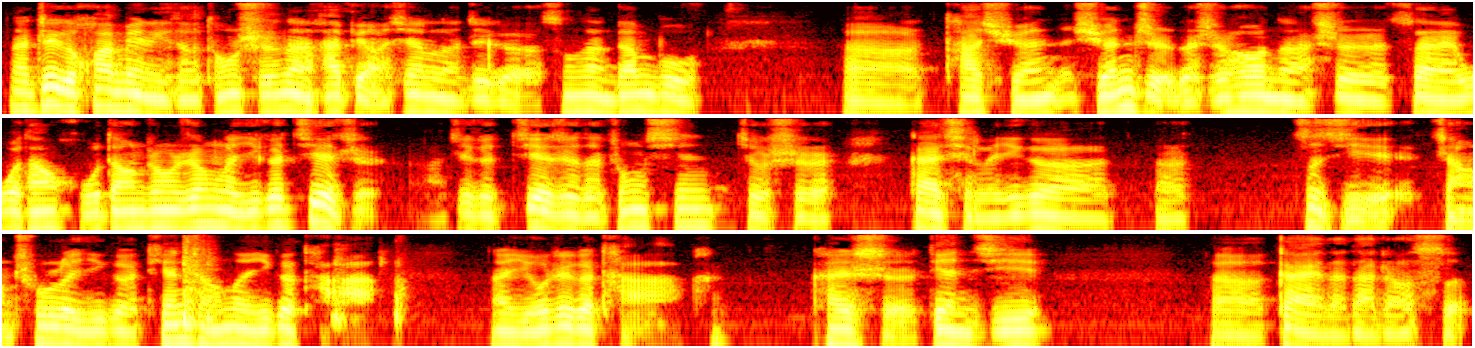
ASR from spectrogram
那这个画面里头，同时呢，还表现了这个松赞干布，呃，他选选址的时候呢，是在卧塘湖当中扔了一个戒指啊，这个戒指的中心就是盖起了一个呃。自己长出了一个天成的一个塔，那由这个塔开始奠基，呃，盖的大昭寺。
